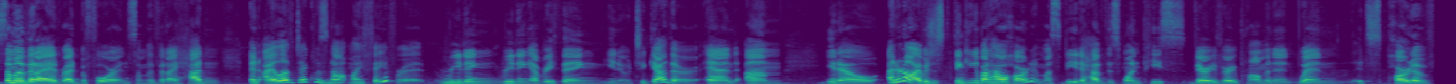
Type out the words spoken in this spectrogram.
Some of it I had read before, and some of it I hadn't and I Love Dick was not my favorite. Reading reading everything you know together, and um, you know I don't know. I was just thinking about how hard it must be to have this one piece very very prominent when it's part of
